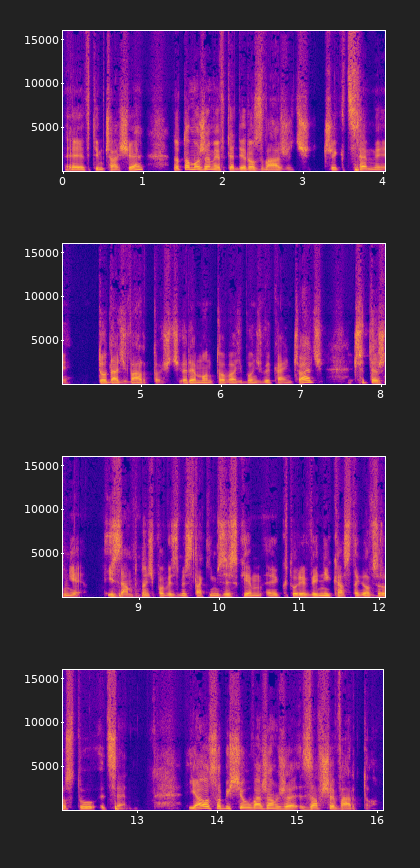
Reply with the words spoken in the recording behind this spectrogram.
e, w tym czasie, no to możemy wtedy rozważyć, czy chcemy dodać wartość, remontować bądź wykańczać, czy też nie. I zamknąć powiedzmy z takim zyskiem, e, który wynika z tego wzrostu cen. Ja osobiście uważam, że zawsze warto.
